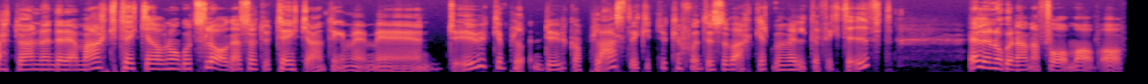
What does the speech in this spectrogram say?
att du använder det marktäckare av något slag, alltså att du täcker antingen med, med en duk, en pl duk av plast, vilket ju kanske inte är så vackert men väldigt effektivt. Eller någon annan form av, av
